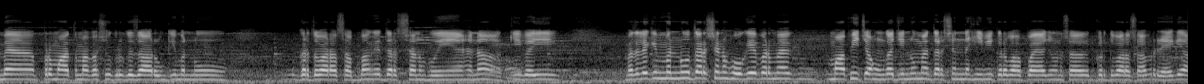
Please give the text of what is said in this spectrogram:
मैं ਗੁਰਦੁਆਰਾ ਸਾਹਿਬਾਂ ਦੇ ਦਰਸ਼ਨ ਹੋਏ ਆ ਹੈ ਨਾ? ਕਿ ਬਈ ਮਤਲਬ ਕਿ ਮੈਨੂੰ ਦਰਸ਼ਨ ਹੋ ਗਏ ਪਰ ਮੈਂ ਮਾਫੀ ਚਾਹੂੰਗਾ ਜਿੰਨੂੰ ਮੈਂ ਦਰਸ਼ਨ ਨਹੀਂ ਵੀ ਕਰਵਾ ਪਾਇਆ ਜੋਨ ਸਾਹਿਬ ਗੁਰਦੁਆਰਾ ਸਾਹਿਬ ਰਹਿ ਗਿਆ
